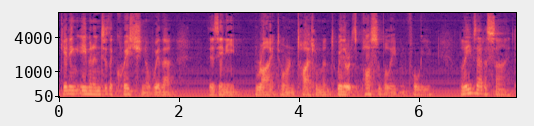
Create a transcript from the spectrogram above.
getting even into the question of whether there's any right or entitlement, whether it's possible even for you. Leave that aside.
